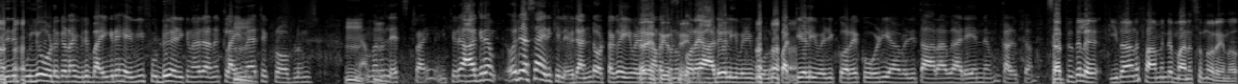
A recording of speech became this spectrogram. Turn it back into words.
ഇതിന് പുല്ല് കൊടുക്കണം ഇവർ ഭയങ്കര ഹെവി ഫുഡ് കഴിക്കണവരാണ് ക്ലൈമാറ്റിക് പ്രോബ്ലംസ് ഞാൻ പറഞ്ഞു ലെറ്റ്സ് ട്രൈ എനിക്കൊരു ആഗ്രഹം ഒരു രസമായിരിക്കില്ലേ രണ്ട് ഒട്ടക ഈ വഴി നടക്കണം. കുറെ ആടുകൾ ഈ വഴി പോകണം പട്ടികൾ ഈ വഴി കുറെ കോഴി ആ വഴി താറാവ് അരയന്നം കൾക്കം സത്യത്തിൽ ഇതാണ് സാമിന്റെ മനസ്സെന്ന് പറയുന്നത്.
